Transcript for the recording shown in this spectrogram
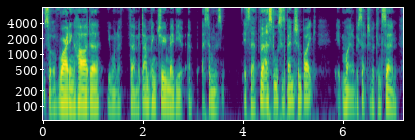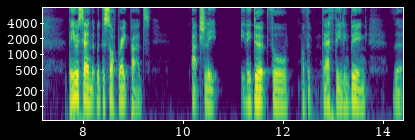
sort of riding harder. You want a firmer damping tune, maybe a, a, someone that's, it's their first full suspension bike. It might not be such of a concern. But he was saying that with the soft brake pads, actually, they do it for well, the, their feeling being that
